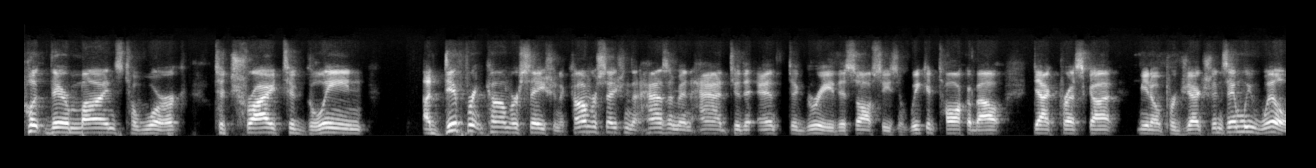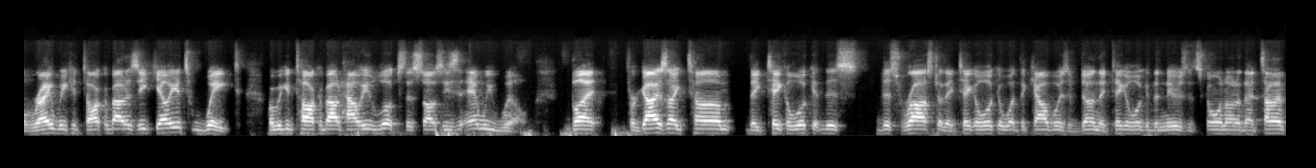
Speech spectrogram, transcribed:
put their minds to work to try to glean a different conversation, a conversation that hasn't been had to the nth degree this offseason. We could talk about Dak Prescott you know, projections, and we will, right? We could talk about Ezekiel Elliott's weight, or we could talk about how he looks this offseason, and we will. But for guys like Tom, they take a look at this this roster, they take a look at what the Cowboys have done, they take a look at the news that's going on at that time,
